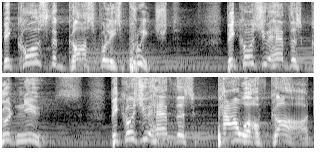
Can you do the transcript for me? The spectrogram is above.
Because the gospel is preached, because you have this good news, because you have this power of God,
